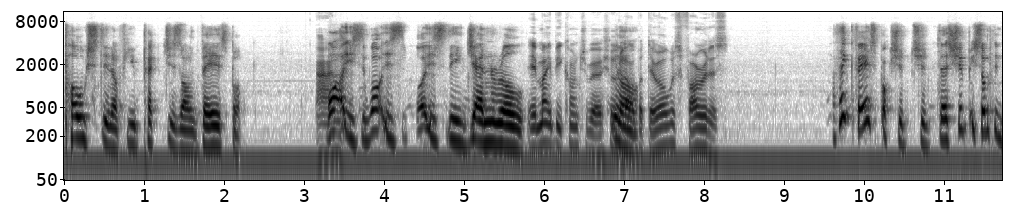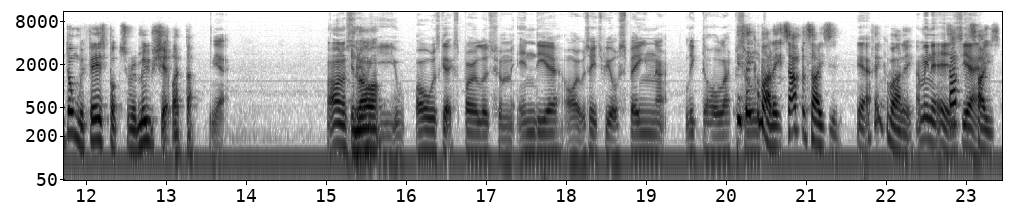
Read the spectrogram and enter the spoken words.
posting a few pictures on Facebook? And What is what is what is the general? it might be controversial, you know- but they're always foreigners. I think Facebook should should there should be something done with Facebook to remove shit like that. Honestly, You know- you always get spoilers from India, or it was HBO Spain that leaked the whole episode. You think about it, it's advertising. Yeah. think about it. I mean, it is, It's yeah. advertising.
